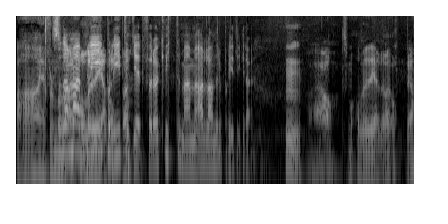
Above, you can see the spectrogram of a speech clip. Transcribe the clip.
Ah, ja, Så da må jeg bli politiker oppe. for å kvitte meg med alle andre politikere. Wow, som allerede er oppe, ja.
